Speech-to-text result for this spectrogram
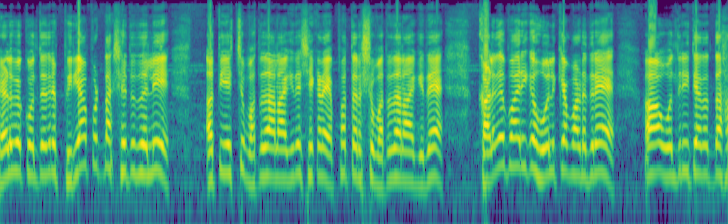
ಹೇಳಬೇಕು ಅಂತಂದರೆ ಪಿರಿಯಾಪಟ್ಟಣ ಕ್ಷೇತ್ರದಲ್ಲಿ ಅತಿ ಹೆಚ್ಚು ಮತದಾನ ಆಗಿದೆ ಶೇಕಡ ಎಪ್ಪತ್ತರಷ್ಟು ಮತದಾನ ಆಗಿದೆ ಕಳೆದ ಬಾರಿಗೆ ಹೋಲಿಕೆ ಮಾಡಿದ್ರೆ ಒಂದು ರೀತಿಯಾದಂತಹ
